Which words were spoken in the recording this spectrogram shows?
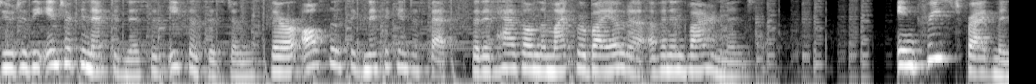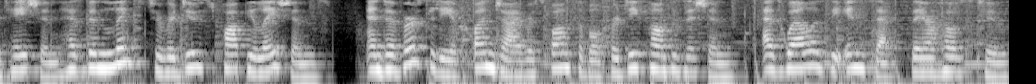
due to the interconnectedness of ecosystems, there are also significant effects that it has on the microbiota of an environment. Increased fragmentation has been linked to reduced populations and diversity of fungi responsible for decomposition, as well as the insects they are host to.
